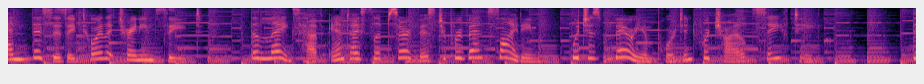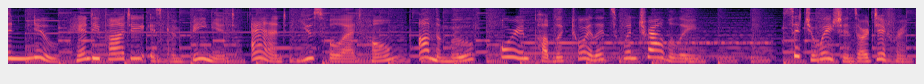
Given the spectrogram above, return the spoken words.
and this is a toilet training seat. The legs have anti-slip surface to prevent sliding, which is very important for child safety. The new Handy Potty is convenient and useful at home, on the move, or in public toilets when traveling. Situations are different.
